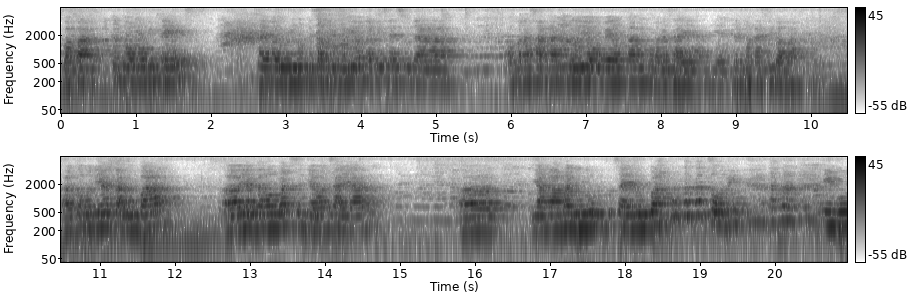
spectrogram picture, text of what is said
Bapak Ketua Komite, saya baru duduk di samping beliau tapi saya sudah eh, merasakan beliau welcome kepada saya. Ya, terima kasih Bapak. Eh, kemudian tak lupa eh, yang terhormat sejawat saya. Eh, yang lama dulu saya lupa. Sorry. Ibu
